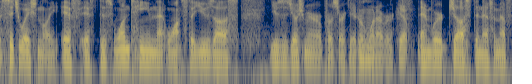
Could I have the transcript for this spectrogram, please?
situationally, if if this one team that wants to use us uses Yoshimura Pro Circuit or Mhm. whatever, Yep. and we're just an FMF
